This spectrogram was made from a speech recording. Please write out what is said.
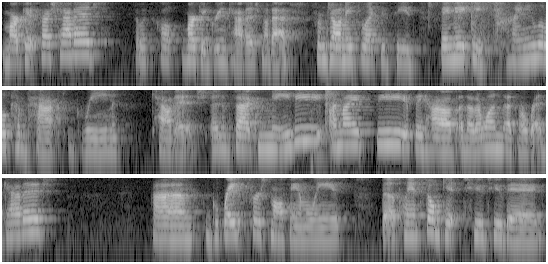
Market Fresh Cabbage. So it's called Market Green Cabbage, my bad, from Johnny Selected Seeds. They make these tiny little compact green cabbage. And in fact, maybe I might see if they have another one that's a red cabbage. Um, great for small families. The plants don't get too, too big.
